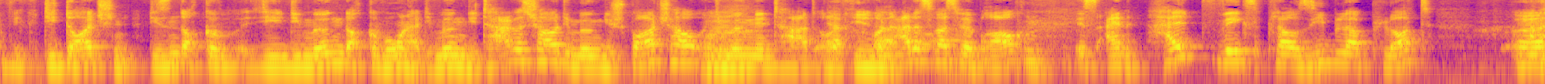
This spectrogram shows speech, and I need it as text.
Die Deutschen, die sind doch, die, die mögen doch Gewohnheit. Die mögen die Tagesschau, die mögen die Sportschau und die mögen den Tatort. Ja, und alles, was wir brauchen, ist ein halbwegs plausibler Plot. Äh,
